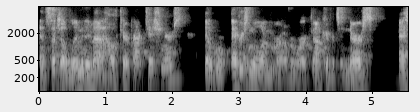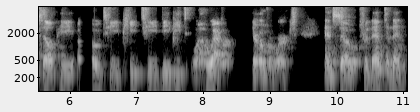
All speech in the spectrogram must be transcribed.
and such a limited amount of healthcare practitioners that every single one of them are overworked. I don't care if it's a nurse, SLP, OT, PT, DPT, well, whoever, they're overworked. And so for them to then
